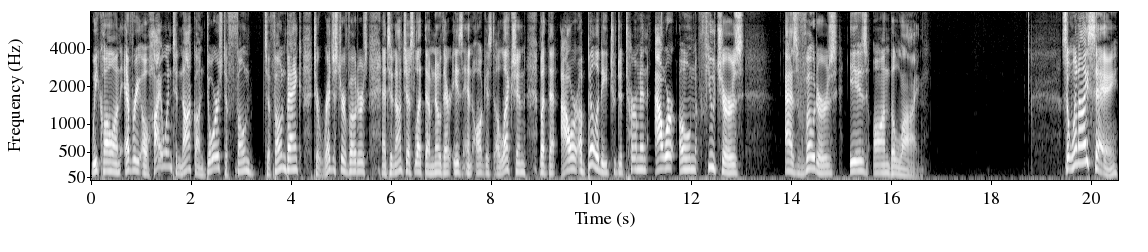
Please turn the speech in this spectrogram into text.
we call on every Ohioan to knock on doors, to phone to phone bank, to register voters, and to not just let them know there is an August election, but that our ability to determine our own futures as voters is on the line. So when I say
